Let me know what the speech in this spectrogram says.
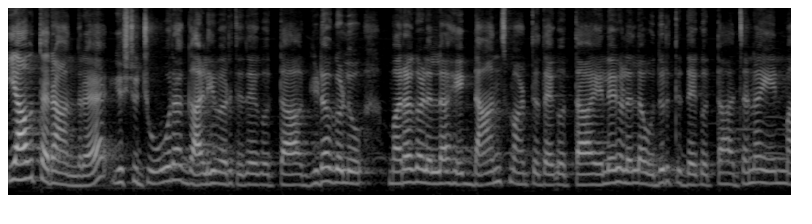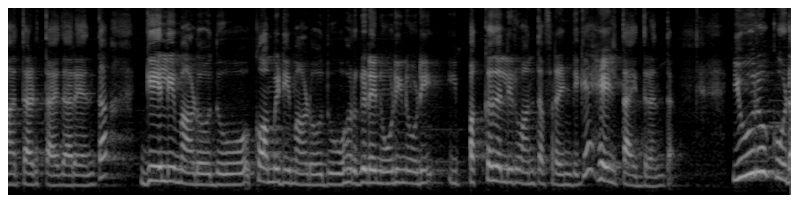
ಯಾವ ಥರ ಅಂದರೆ ಎಷ್ಟು ಜೋರಾಗಿ ಗಾಳಿ ಬರ್ತಿದೆ ಗೊತ್ತಾ? ಗಿಡಗಳು, ಮರಗಳೆಲ್ಲ ಹೇಗೆ ಡ್ಯಾನ್ಸ್ ಮಾಡ್ತಿದೆ ಗೊತ್ತಾ? ಎಲೆಗಳೆಲ್ಲ ಉದುರ್ತಿದೆ ಗೊತ್ತಾ? ಜನ ಏನು ಮಾತಾಡ್ತಾ ಇದ್ದಾರೆ ಅಂತ ಗೇಲಿ ಮಾಡೋದು ಕಾಮಿಡಿ ಮಾಡೋದು, ಹೊರಗಡೆ ನೋಡಿ ನೋಡಿ ಈ ಪಕ್ಕದಲ್ಲಿರುವಂಥ ಫ್ರೆಂಡಿಗೆ ಹೇಳ್ತಾ ಇದ್ರಂತೆ. ಇವರು ಕೂಡ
